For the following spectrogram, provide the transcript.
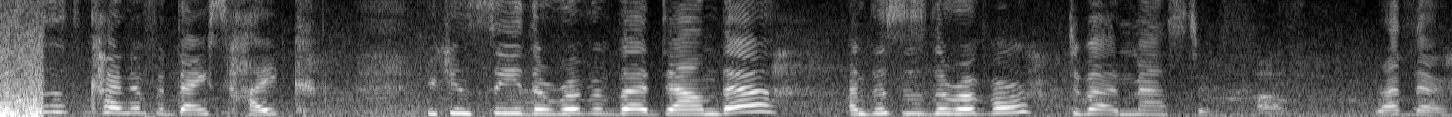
This is kind of a nice hike. You can see the riverbed down there, and this is the river, Tibetan Mastiff, right there.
